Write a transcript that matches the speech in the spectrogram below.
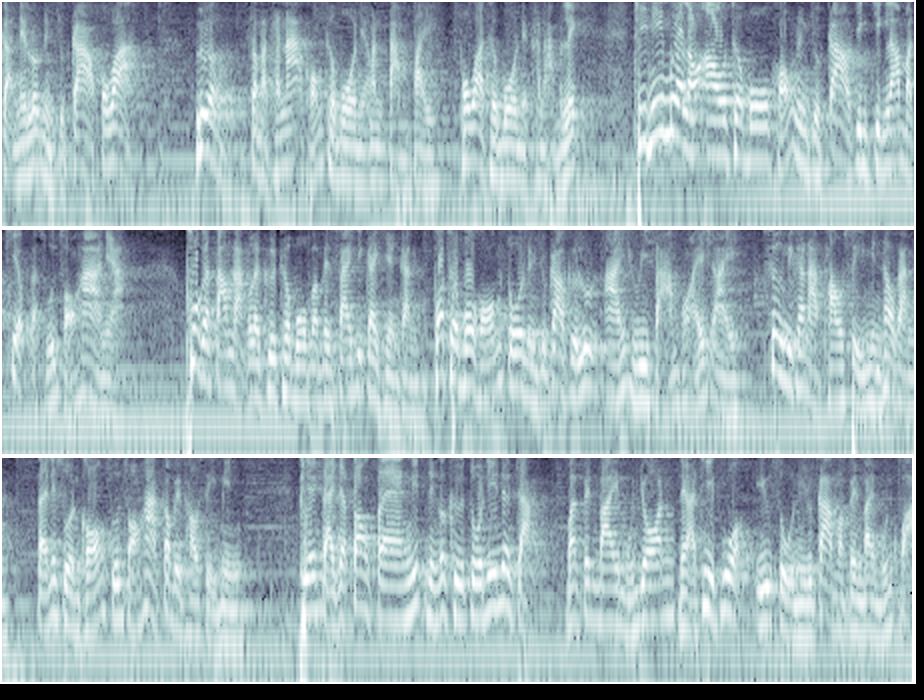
กับในรถ 1.9 เพราะว่า เรื่องสมรรถนะของเทอร์โบเนี่ยมันต่ำไป เพราะว่าเทอร์โบเนี่ยขนาดมันเล็ก ทีนี้เมื่อเราเอาเทอร์โบของ 1.9 จริง ๆ แล้วมาเทียบกับ 025 เนี่ยพูดกันตามหลักเลยคือเทอร์โบมันเป็นไซส์ที่ใกล้เคียงกัน เพราะเทอร์โบของตัว 1.9 คือรุ่น RHV3 ของ IHI ซึ่งมีขนาดเพา4มิลเท่ากัน แต่ในส่วนของ 025 ก็เป็นเพา4มิล เพียงแต่จะต้องแปลงนิดหนึ่งก็คือตัวนี้เนื่องจากมันเป็นใบหมุนย้อนในขณะที่พวกอิวสู1.9 มันเป็นใบหมุนขวา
